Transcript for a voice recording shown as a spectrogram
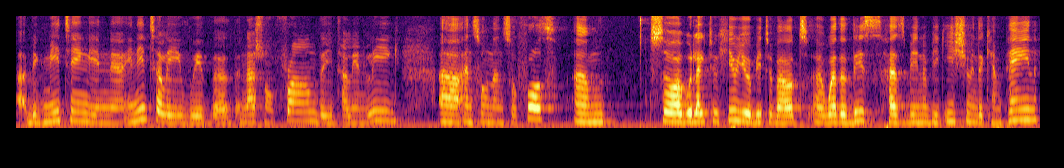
a big meeting in, uh, in Italy with uh, the National Front, the Italian League, and so on and so forth. Um, so I would like to hear you a bit about whether this has been a big issue in the campaign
